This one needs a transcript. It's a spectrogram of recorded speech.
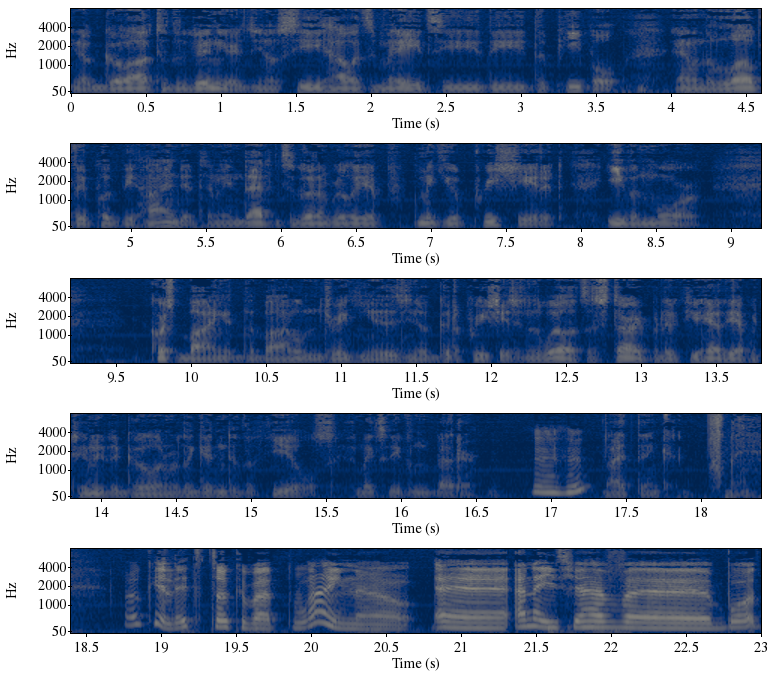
You know, go out to the vineyards. You know, see how it's made. See the the people and the love they put behind it. I mean, that's going to really make you appreciate it even more. Of course, buying it in the bottle and drinking it is you know good appreciation as well. It's a start, but if you have the opportunity to go and really get into the feels, it makes it even better. Mm-hmm. I think. Okay, let's talk about wine now. Uh, Anais, you have uh, bought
